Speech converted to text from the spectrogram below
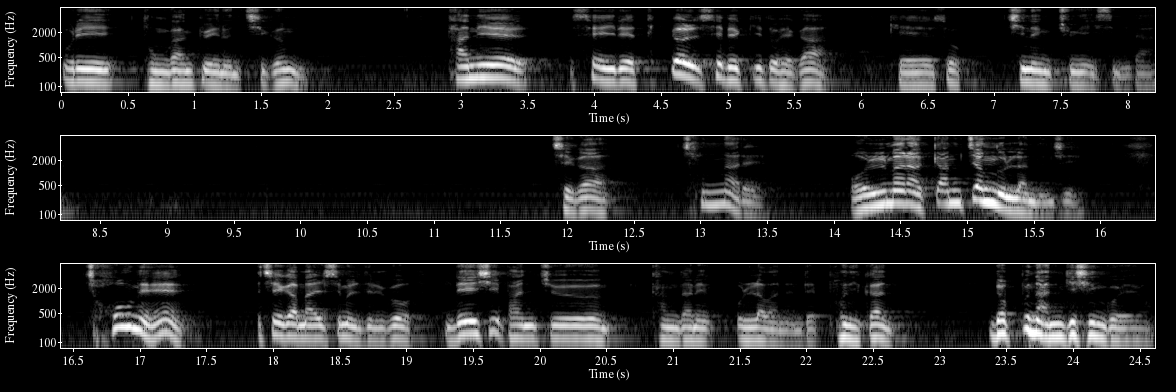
우리 동강교회는 지금 다니엘 세일의 특별 새벽 기도회가 계속 진행 중에 있습니다. 제가 첫날에 얼마나 깜짝 놀랐는지 처음에 제가 말씀을 들고 4시 반쯤 강단에 올라왔는데 보니까 몇 분 안 계신 거예요.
